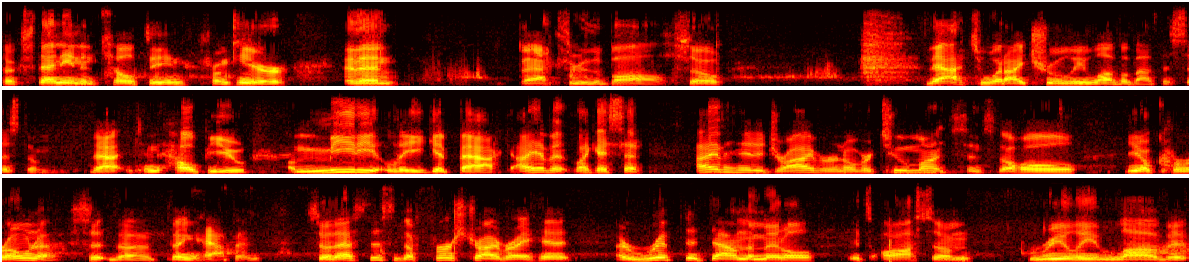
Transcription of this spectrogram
So extending and tilting from here, and then back through the ball. So that's what I truly love about the system. That can help you immediately get back. I haven't, like I said, I haven't hit a driver in over two months since the whole, you know, Corona the thing happened. So that's this is the first driver I hit. I ripped it down the middle. It's awesome. Really love it.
